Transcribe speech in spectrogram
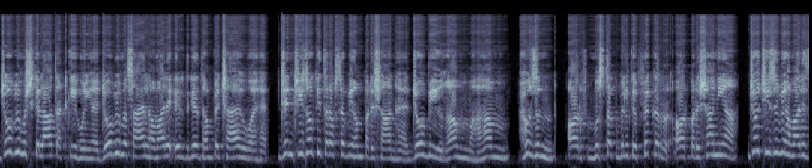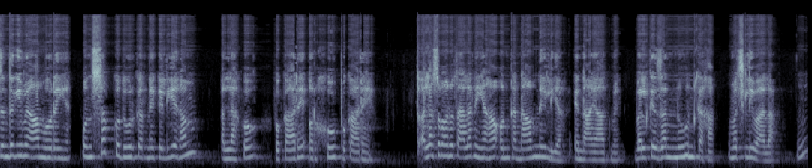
जो भी मुश्किल अटकी हुई हैं, जो भी मसाइल हमारे इर्द गिर्द हम पे छाए हुए हैं जिन चीज़ों की तरफ़ से भी हम परेशान हैं जो भी गम हम हुजन और मुस्तकबिल के फ़िक्र और परेशानियाँ जो चीज़ें भी हमारी ज़िंदगी में आम हो रही हैं उन सबको दूर करने के लिए हम अल्लाह को पुकारें और खूब पुकारें। तो अल्लाह सुबहान तआला ने यहाँ उनका नाम नहीं लिया इन आयात में बल्कि जन्नून कहा मछली वाला। हम्म?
